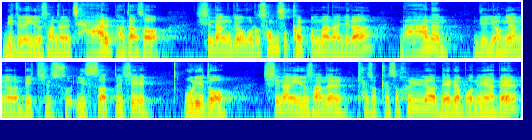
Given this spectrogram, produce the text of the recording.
믿음의 유산을 잘 받아서 신앙적으로 성숙할 뿐만 아니라 많은 이제 영향력을 미칠 수 있었듯이 우리도 신앙의 유산을 계속해서 흘려 내려보내야 될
